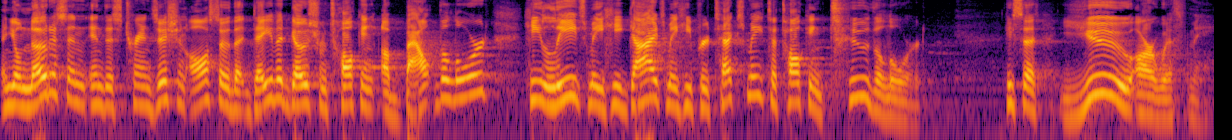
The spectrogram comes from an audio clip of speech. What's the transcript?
And you'll notice in, in this transition also that David goes from talking about the Lord, he leads me, he guides me, he protects me, to talking to the Lord. He says, You are with me.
